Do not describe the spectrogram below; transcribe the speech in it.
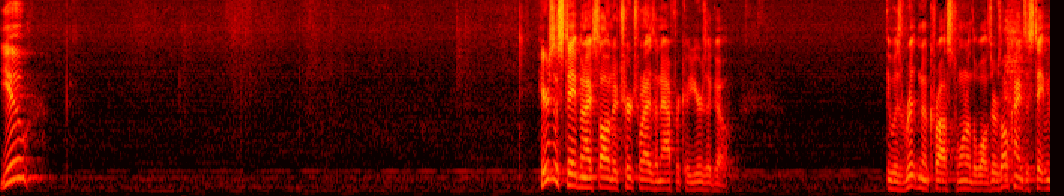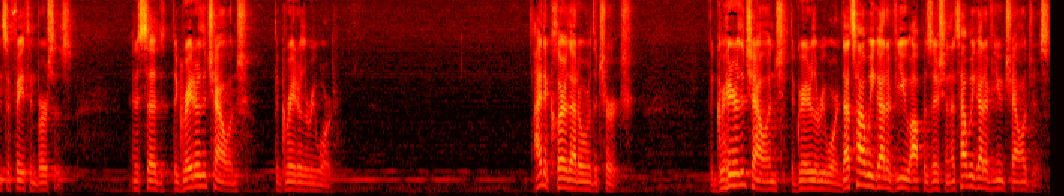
you? Here's a statement I saw in a church when I was in Africa years ago. It was written across one of the walls. There was all kinds of statements of faith and verses. And it said, the greater the challenge, the greater the reward. I declare that over the church. The greater the challenge, the greater the reward. That's how we got to view opposition. That's how we got to view challenges.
